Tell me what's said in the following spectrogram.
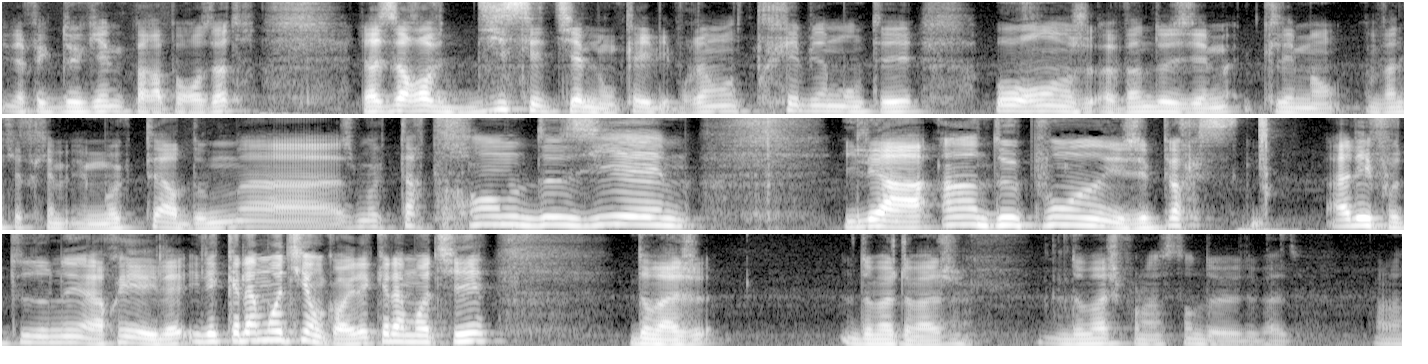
Il a fait que deux games par rapport aux autres. Lazarov 17ème, donc là il est vraiment très bien monté. Orange 22ème, Clément 24ème et Mokhtar, dommage, Mokhtar 32ème. Il est à 1-2 points et j'ai peur que... Allez, il faut tout donner. Après, il est, qu'à la moitié encore, il est qu'à la moitié. Dommage, dommage, dommage. Dommage pour l'instant de, de base. Voilà.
